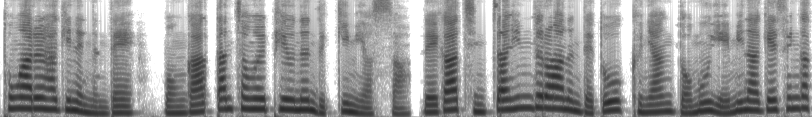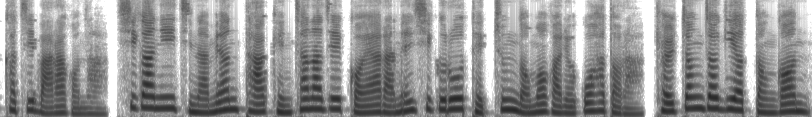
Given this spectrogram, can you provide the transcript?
통화를 하긴 했는데 뭔가 딴청을 피우는 느낌이었어. 내가 진짜 힘들어하는데도 그냥 너무 예민하게 생각하지 말아거나 시간이 지나면 다 괜찮아질 거야 라는 식으로 대충 넘어가려고 하더라. 결정적이었던 건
